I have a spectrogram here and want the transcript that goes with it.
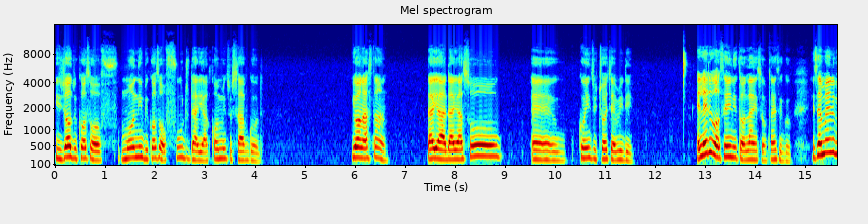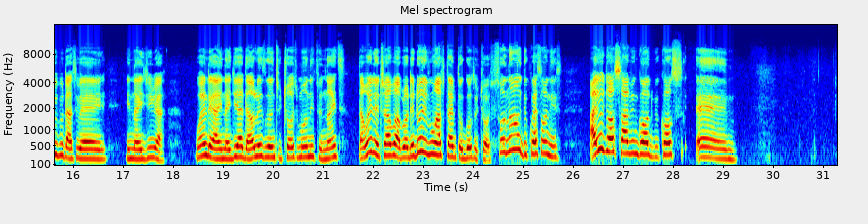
it's just because of money, because of food that you are coming to serve God. You understand? That you are that you are so uh, going to church every day. A lady was saying it online some times ago. He said many people that were in Nigeria, when they are in Nigeria, they're always going to church morning to night. That when they travel abroad, they don't even have time to go to church. So now the question is, are you just serving God because um,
